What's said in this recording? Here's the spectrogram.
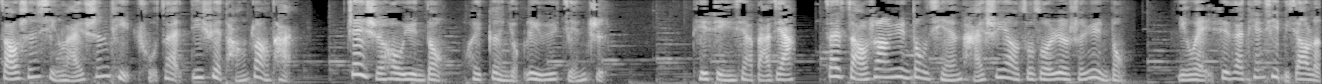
早晨醒来身体处在低血糖状态，这时候运动会更有利于减脂。提醒一下大家，在早上运动前还是要做做热身运动，因为现在天气比较冷，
